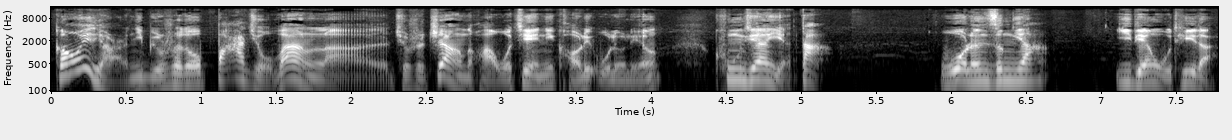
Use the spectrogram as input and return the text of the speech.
高一点，你比如说都八九万了，就是这样的话，我建议你考虑五六零，空间也大，涡轮增压。一点五 T 的，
